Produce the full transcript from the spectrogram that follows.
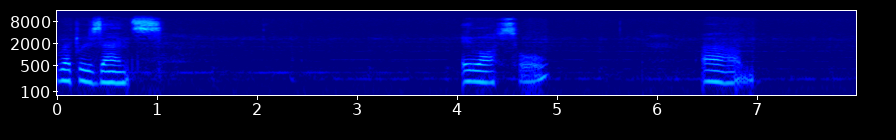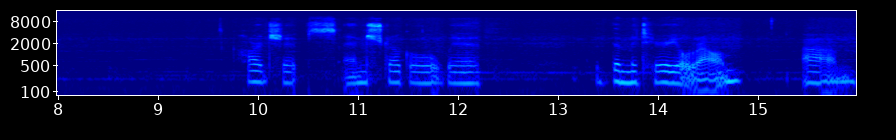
represents a lost soul. Um, hardships and struggle with the material realm. Um,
